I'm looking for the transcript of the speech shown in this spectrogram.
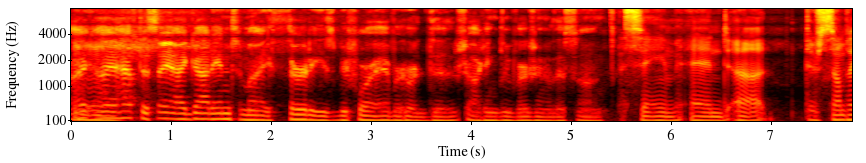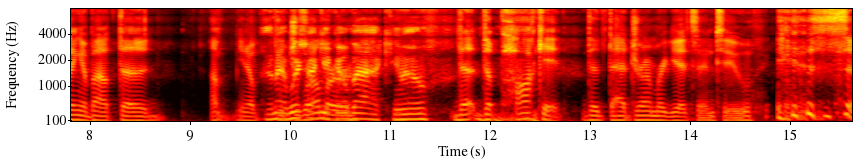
I, I have to say, I got into my 30s before I ever heard the Shocking Blue version of this song. Same. And uh, there's something about the, um, you know, And the I wish I could go back, you know? The the pocket that that drummer gets into is so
